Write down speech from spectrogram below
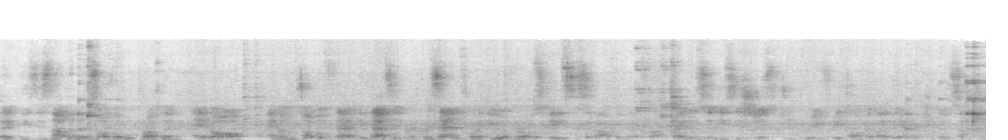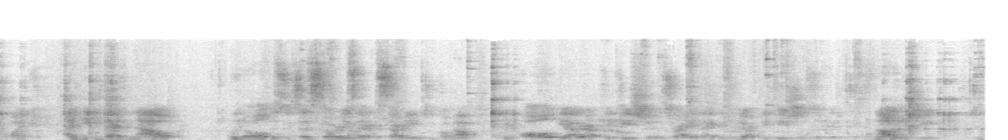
like this is not an unsolvable problem at all. And on top of that, it doesn't represent what the overall space is about on that front, right? And so this is just to briefly talk about the energy consumption point. I think that now, with all the success stories that are starting to come up, with all the other applications, right, like the applications of the technology to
